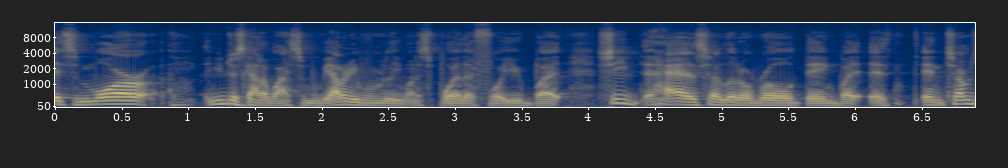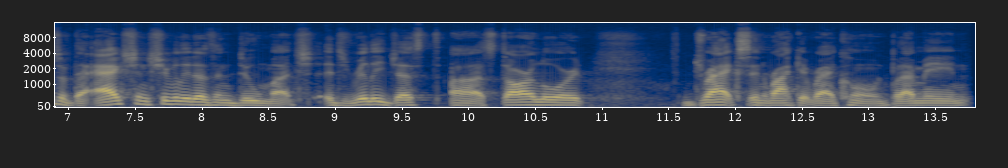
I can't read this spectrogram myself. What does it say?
It's more, you just gotta watch the movie. I don't even really want to spoil it for you, but she has her little role thing. But in terms of the action, she really doesn't do much. It's really just uh, Star Lord Drax and Rocket Raccoon. But I mean,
